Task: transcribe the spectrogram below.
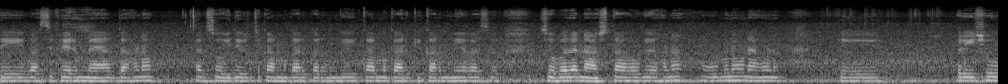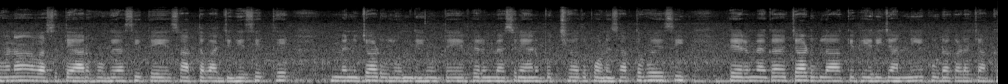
ਤੇ ਬਸ ਫਿਰ ਮੈਂ ਆਪਦਾ ਹਨਾ ਰਸੋਈ ਦੇ ਵਿੱਚ ਕੰਮ ਕਾਰ ਕਰੂੰਗੀ, ਕੰਮ ਕਰਕੇ ਕਰਨੇ ਆ ਬਸ। ਸਵੇਰ ਦਾ ਨਾਸ਼ਤਾ ਹੋ ਗਿਆ ਹਨਾ, ਉਹ ਬਣਾਉਣਾ ਹੁਣ। ਤੇ ਰੀਸ਼ੂ ਹਨਾ ਬਸ ਤਿਆਰ ਹੋ ਗਿਆ ਸੀ ਤੇ 7 ਵੱਜ ਗਏ ਸੀ ਇੱਥੇ। ਮੈਨੂੰ ਝਾੜੂ ਲਾਉਂਦੀ ਨੂੰ ਅਤੇ ਫਿਰ ਮੈਂ ਸੁਨੇਹਾ ਨੂੰ ਪੁੱਛਿਆ ਉਦੋਂ ਪੌਣੇ ਸੱਤ ਹੋਏ ਸੀ। ਫਿਰ ਮੈਂ ਕਿਹਾ, ਝਾੜੂ ਲਾ ਕੇ ਫਿਰ ਹੀ ਜਾਂਦੀ ਹਾਂ, ਕੂੜਾ ਕਾੜਾ ਚੱਕ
